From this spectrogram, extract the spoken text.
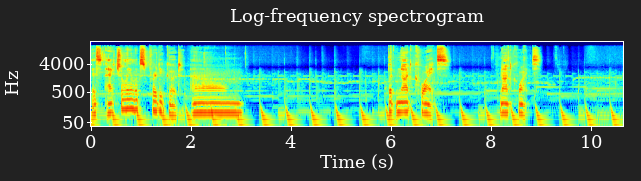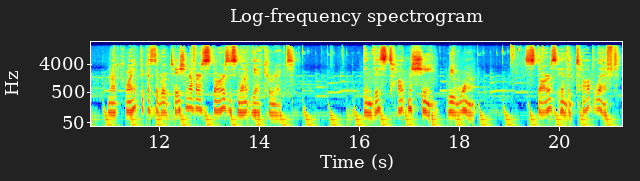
This actually looks pretty good. Um, but not quite. Not quite. Not quite, because the rotation of our stars is not yet correct. In this top machine, we want stars in the top left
